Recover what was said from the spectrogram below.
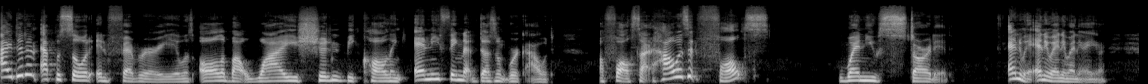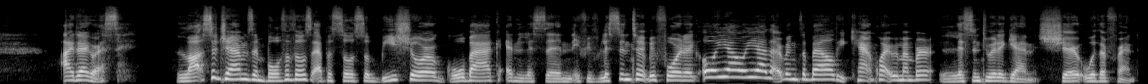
I did an episode in February. It was all about why you shouldn't be calling anything that doesn't work out a false start. How is it false when you started? Anyway, anyway, anyway, anyway, anyway. I digress. Lots of gems in both of those episodes. So be sure, go back and listen. If you've listened to it before, like, oh yeah, oh yeah, that rings a bell. You can't quite remember. Listen to it again. Share it with a friend.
